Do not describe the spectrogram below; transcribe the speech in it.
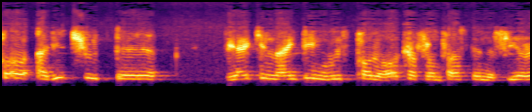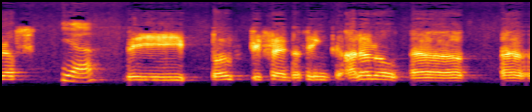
Paul. I did shoot the Vehicle 19 with Paul Walker from Fast and the Furious. Yeah. They both different. I think, I don't know, uh, uh,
